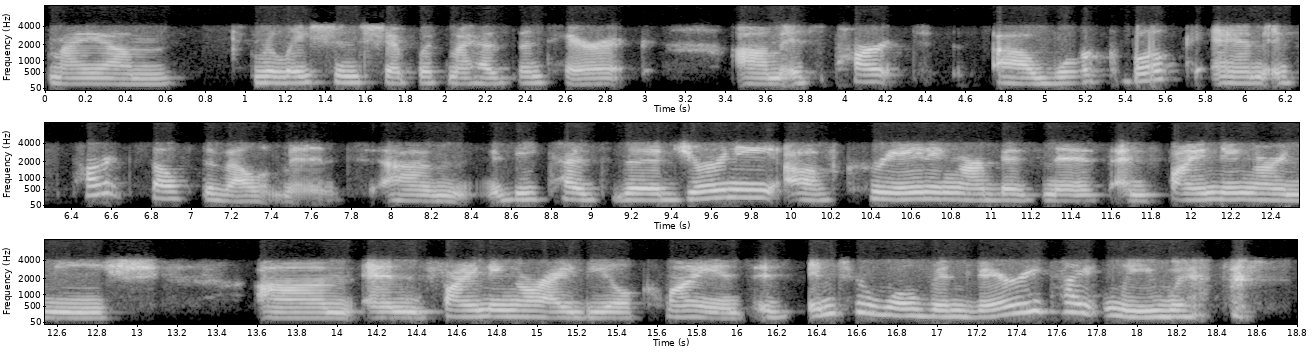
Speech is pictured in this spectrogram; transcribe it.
my um, relationship with my husband, Tarek. Um, it's part uh, workbook and it's part self development um, because the journey of creating our business and finding our niche um, and finding our ideal clients is interwoven very tightly with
